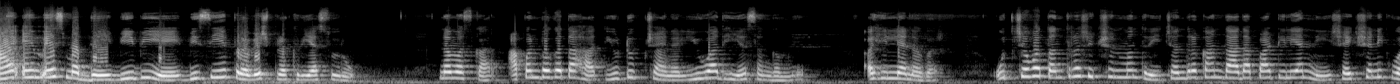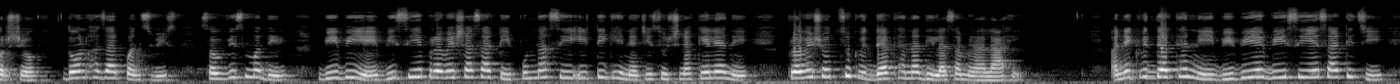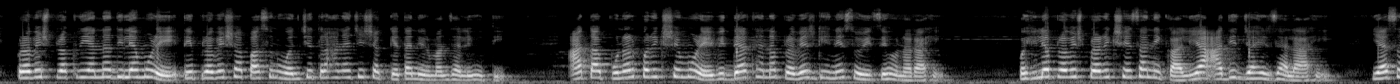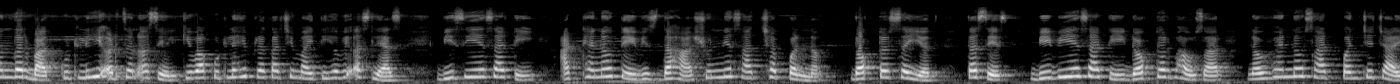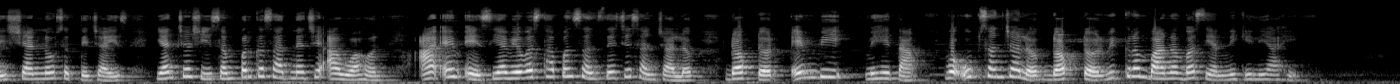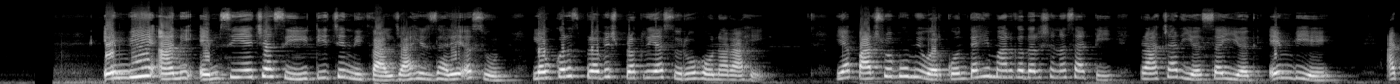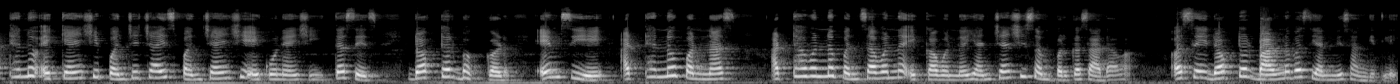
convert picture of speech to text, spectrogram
I M एसमध्ये B B A B C A प्रवेश प्रक्रिया सुरू. नमस्कार आपण बघत आहात यूट्यूब चॅनल युवा ध्येय संगमनेर अहिल्यानगर. उच्च व तंत्र शिक्षण मंत्री चंद्रकांत दादा पाटील यांनी शैक्षणिक वर्ष दोन हजार पंचवीस सव्वीसमधील बी बी ए बी सी ए प्रवेशासाठी पुन्हा सी ई टी घेण्याची सूचना केल्याने प्रवेशोत्सुक विद्यार्थ्यांना दिलासा मिळाला आहे. अनेक विद्यार्थ्यांनी बी बी ए बी सी एसाठीची प्रवेश प्रक्रिया न दिल्यामुळे ते प्रवेशापासून वंचित राहण्याची शक्यता निर्माण झाली होती. आता पुनर्परीक्षेमुळे विद्यार्थ्यांना प्रवेश घेणे सोयीचे होणार आहे. पहिल्या प्रवेश परीक्षेचा निकाल या आधीच जाहीर झाला आहे. या संदर्भात कुठलीही अडचण असेल किंवा कुठल्याही प्रकारची माहिती हवी असल्यास बी सी एसाठी अठ्ठ्याण्णव तेवीस दहा शून्य सात छप्पन्न डॉक्टर सय्यद तसेच बी बी एसाठी डॉक्टर भावसार नव्याण्णव साठ पंचेचाळीस शहाण्णव सत्तेचाळीस यांच्याशी संपर्क साधण्याचे आवाहन आय एम एस या व्यवस्थापन संस्थेचे संचालक डॉक्टर एम बी मेहता व उपसंचालक डॉक्टर विक्रम बानबस यांनी केले आहे. एम बी ए आणि एम सी एच्या सी ई टीचे निकाल जाहीर झाले असून लवकरच प्रवेश प्रक्रिया सुरू होणार आहे. या पार्श्वभूमीवर कोणत्याही मार्गदर्शनासाठी प्राचार्य सय्यद एम बी ए अठ्ठ्याण्णव एक्क्याऐंशी पंचेचाळीस पंच्याऐंशी एकोणऐंशी तसेच doctor Bhakkad M C A अठ्ठ्याण्णव पन्नास अठ्ठावन्न पंचावन्न एकावन्न यांच्याशी संपर्क साधावा असे डॉक्टर बार्नबस यांनी सांगितले.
